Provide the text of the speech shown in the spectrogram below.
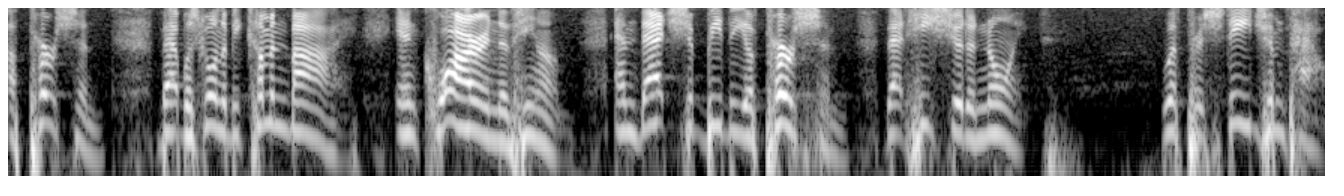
a person that was going to be coming by inquiring of him and that should be the person that he should anoint with prestige and power.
